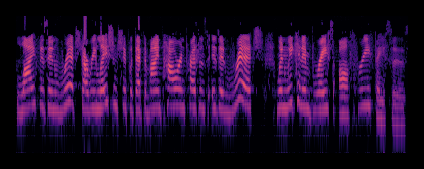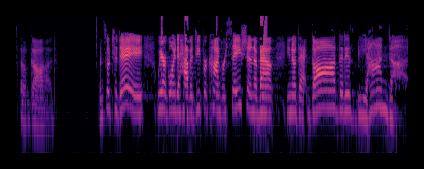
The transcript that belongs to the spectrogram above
life is enriched. Our relationship with that divine power and presence is enriched when we can embrace all three faces of God. And so today we are going to have a deeper conversation about, you know, that God that is beyond us.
